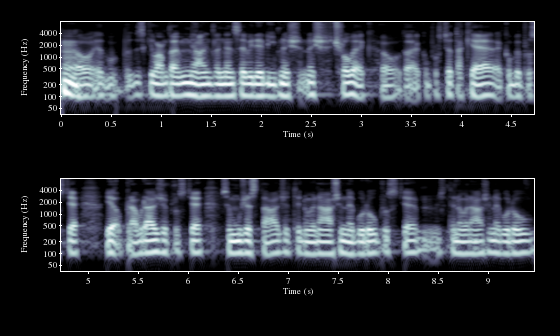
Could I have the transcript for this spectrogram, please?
Hmm. Jo. Vždycky vám ta umělá inteligence vyjde líp než, než člověk. Jo. To je jako prostě tak je. Jako by prostě je pravda, že prostě se může stát, že ty novináři nebudou prostě, že ty novináři nebudou, uh,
